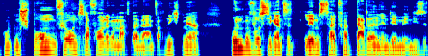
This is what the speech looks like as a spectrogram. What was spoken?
guten Sprung für uns nach vorne gemacht, weil wir einfach nicht mehr unbewusst die ganze Lebenszeit verdaddeln, indem wir in diese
